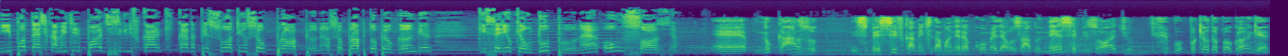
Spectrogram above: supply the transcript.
E hipoteticamente ele pode significar que cada pessoa tem o seu próprio, né? O seu próprio doppelganger, que seria o que? Um duplo, né? Ou um sósia. É, no caso especificamente da maneira como ele é usado nesse episódio, porque o doppelganger,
